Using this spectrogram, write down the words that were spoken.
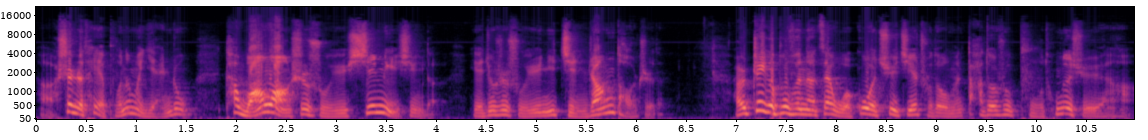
啊，甚至它也不那么严重，它往往是属于心理性的，也就是属于你紧张导致的。而这个部分呢，在我过去接触的我们大多数普通的学员哈。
